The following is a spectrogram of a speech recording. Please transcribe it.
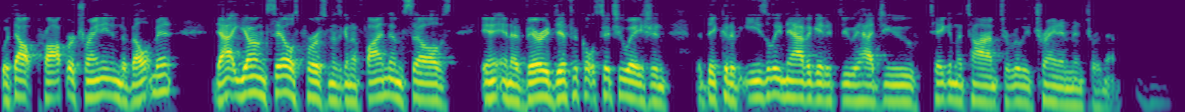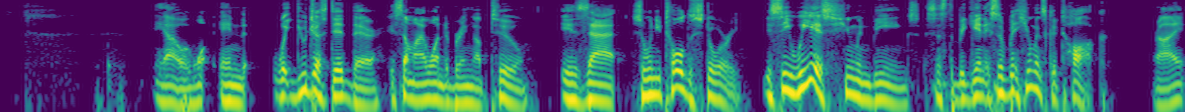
without proper training and development, that young salesperson is going to find themselves in, in, a very difficult situation that they could have easily navigated through had you taken the time to really train and mentor them. Mm-hmm. Yeah, and what you just did there is something I wanted to bring up too. Is that so? When you told the story, you see, we as human beings, since the beginning, since humans could talk, right?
